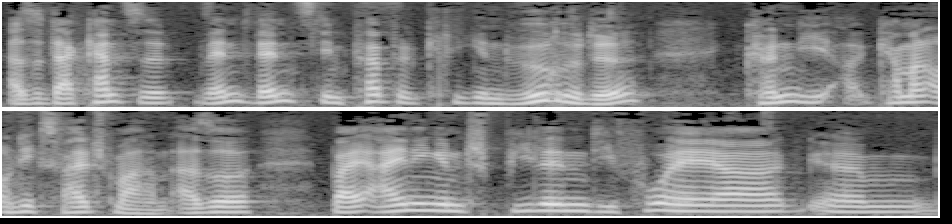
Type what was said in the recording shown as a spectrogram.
also da kannst du, wenn es den Pöppel kriegen würde, können die, kann man auch nichts falsch machen. Also bei einigen Spielen, die vorher ähm,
